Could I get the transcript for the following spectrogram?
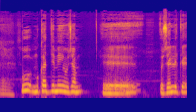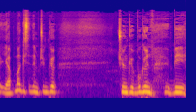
Evet. Bu mukaddimeyi hocam e, özellikle yapmak istedim çünkü çünkü bugün bir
